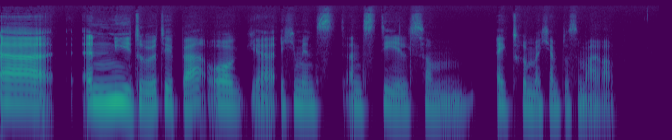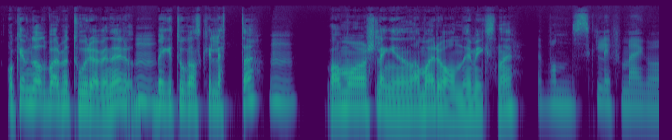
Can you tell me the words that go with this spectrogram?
Uh, en ny druetype, og uh, ikke minst en stil som jeg tror vi kommer til å se mer av. Ok, men du hadde bare med to rødviner, Mm. begge to ganske lette. Mm. Hva med å slenge en Amarone i miksen her? Det er vanskelig for meg å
